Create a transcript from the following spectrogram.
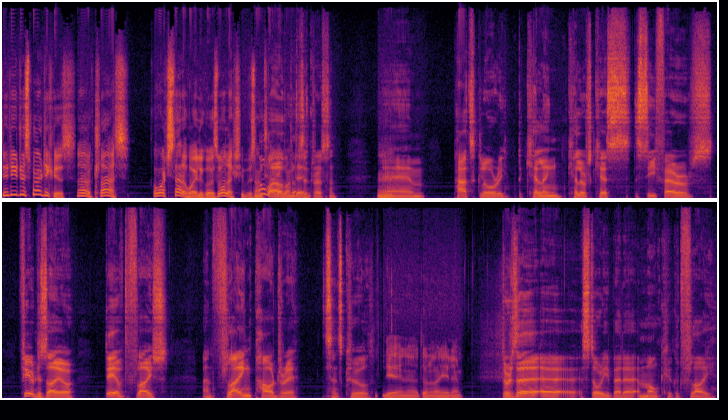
Did he do Spartacus? Oh, class. I watched that a while ago as well. Actually, it was on Oh telly wow, one that's day. interesting. Yeah. Um, Pat's Glory, The Killing, Killer's Kiss, The Seafarers, Fear Desire, Day of the Fight, and Flying Padre. Sounds cool. Yeah, no, I don't know any of them. There's a, a, a story about a, a monk who could fly.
